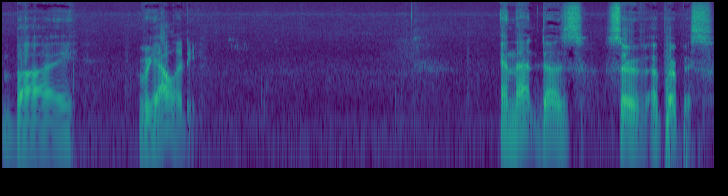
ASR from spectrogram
by reality. And that does serve a purpose.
